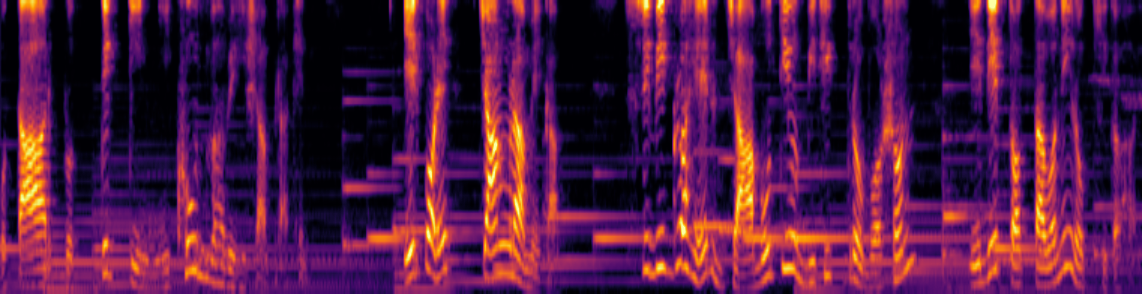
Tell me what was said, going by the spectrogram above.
ও তার প্রত্যেকটি নিখুঁতভাবে হিসাব রাখেন। এরপরে চাংড়া মেকআপ শ্রীবিগ্রহের যাবতীয় বিচিত্র বসন এদের তত্ত্বাবধানে রক্ষিত হয়।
